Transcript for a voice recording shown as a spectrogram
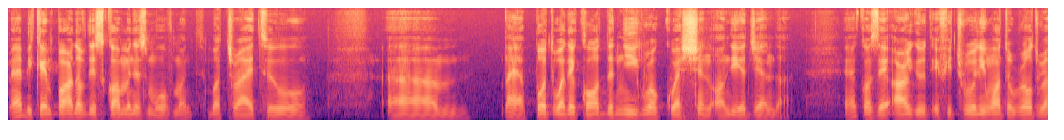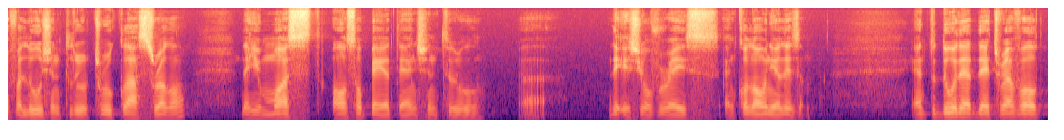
yeah, became part of this communist movement, but tried to um, yeah, put what they called the Negro question on the agenda because yeah, they argued if you truly want a world revolution through, through class struggle, then you must also pay attention to uh, the issue of race and colonialism. And to do that, they traveled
